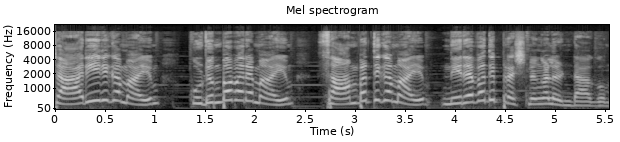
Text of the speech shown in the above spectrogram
ശാരീരികമായും കുടുംബപരമായും സാമ്പത്തികമായും നിരവധി പ്രശ്നങ്ങൾ ഉണ്ടാകും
